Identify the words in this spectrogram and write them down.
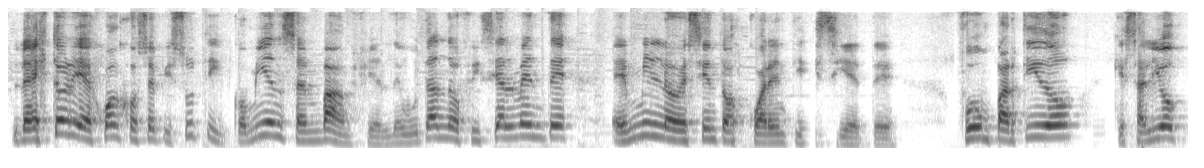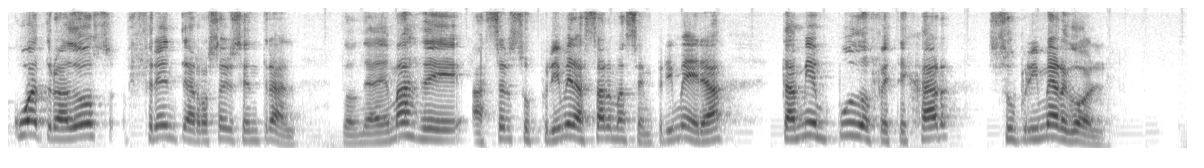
La historia de Juan José Pisuti comienza en Banfield, debutando oficialmente en 1947. Fue un partido que salió 4 a 2 frente a Rosario Central, donde además de hacer sus primeras armas en primera, también pudo festejar su primer gol,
